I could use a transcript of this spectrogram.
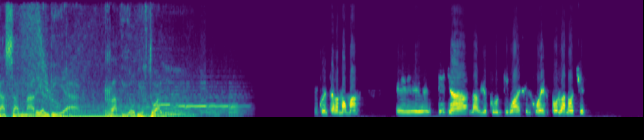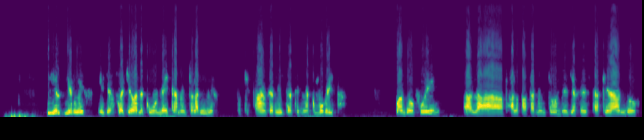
Casa Mare al Día, radio virtual. Me cuenta la mamá, eh, ella la vio por última vez el jueves por la noche y el viernes ella fue a llevarle como un medicamento a la niña, porque estaba enfermita, tenía como gripa. Cuando fue a al apartamento donde ella se está quedando,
